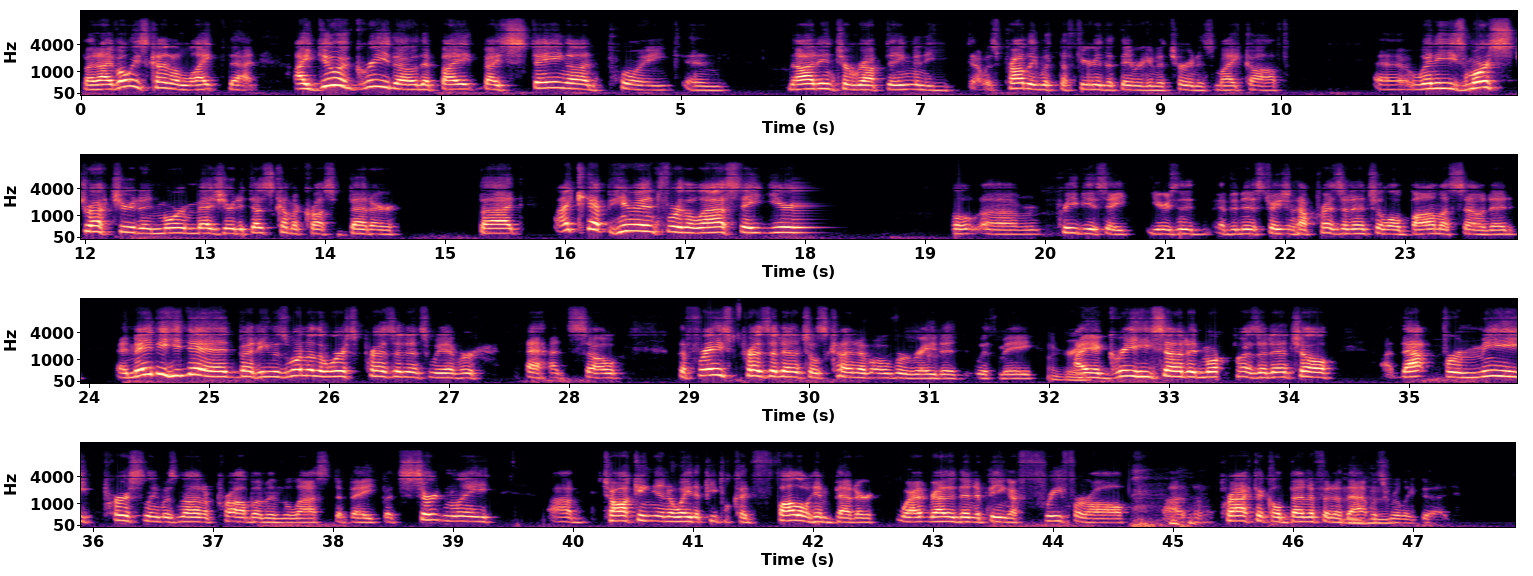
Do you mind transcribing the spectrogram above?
but I've always kind of liked that. I do agree, though, that by by staying on point and not interrupting, and he, that was probably with the fear that they were going to turn his mic off. Uh, when he's more structured and more measured, it does come across better. But I kept hearing for the last eight years, uh, previous eight years of administration, how presidential Obama sounded and maybe he did, but he was one of the worst presidents we ever had. So the phrase presidential is kind of overrated with me. Agreed. I agree he sounded more presidential. That for me personally was not a problem in the last debate, but certainly uh, talking in a way that people could follow him better rather than it being a free for all. Uh, the practical benefit of that mm-hmm. was really good.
